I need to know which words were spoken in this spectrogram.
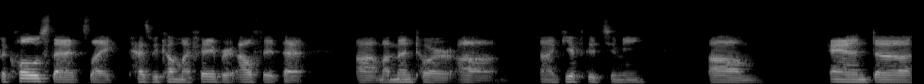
the clothes that's like has become my favorite outfit that uh, my mentor uh, uh, gifted to me. Um, and uh,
